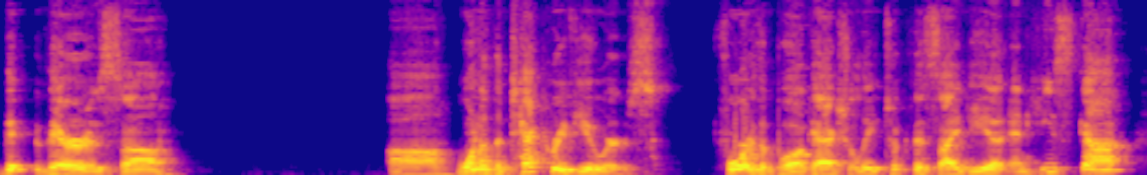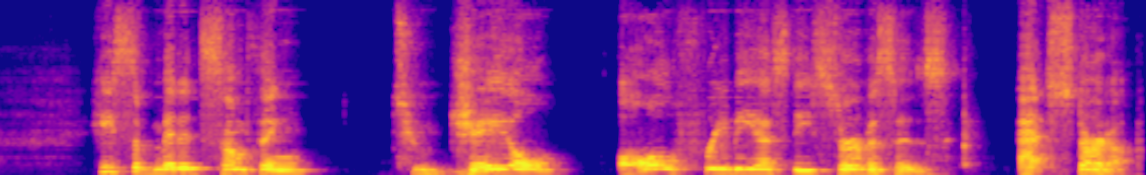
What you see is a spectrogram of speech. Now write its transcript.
There's uh, uh, one of the tech reviewers for the book actually took this idea and he's got, he submitted something to jail all FreeBSD services at startup.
